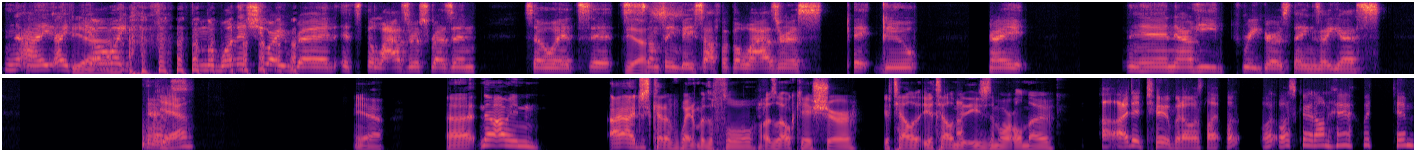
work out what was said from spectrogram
No, I I feel Yeah. like from the one issue I read, it's the Lazarus resin, so it's it's Yes. something based off of the Lazarus pit goo, right? And now he regrows things, I guess. Yeah. Yeah. Uh, no, I mean, I, I just kind of went with the flow. I was like, okay, sure. You're telling you're telling me that he's immortal now. I, I did too, but I was like, what, what what's going on here with Tim?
